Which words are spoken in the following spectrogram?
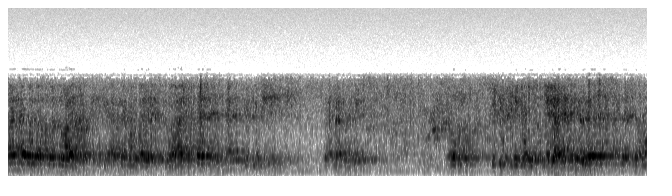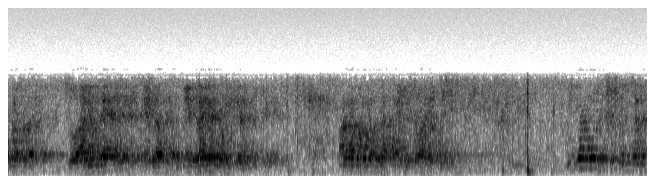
Anne babasına dua edin. Çünkü anne babaya dua etmek kötü bir şey. Efendimiz onun kötü bir şey olduğunu neler ediyor ve annesi babasına dua ederken evlatın cezaya uğrayacağını söylüyor. Anne babasına hayırlı dua edin. Biliyor musunuz insanın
